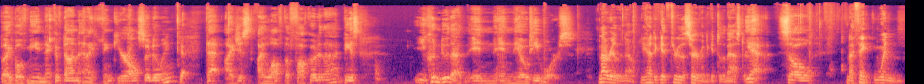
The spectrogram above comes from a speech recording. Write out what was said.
like both me and Nick have done, and I think you're also doing. Yeah. That I just I love the fuck out of that because you couldn't do that in in the OT wars. Not really, no. You had to get through the servant to get to the master. Yeah. So And I think when,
